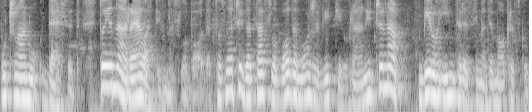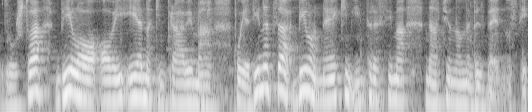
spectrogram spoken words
u članu 10. To je jedna relativna sloboda. To znači da ta sloboda može biti ograničena bilo interesima demokratskog društva, bilo ovaj, jednakim pravima pojedinaca, bilo nekim interesima nacionalne bezbednosti.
